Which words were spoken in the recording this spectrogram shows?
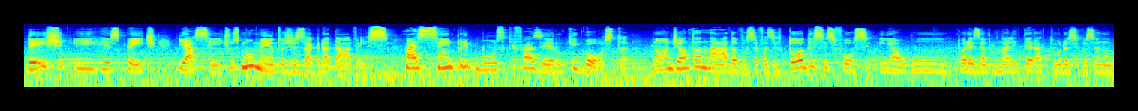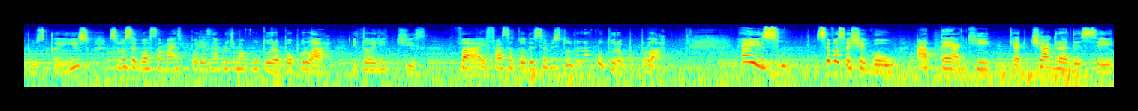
Deixe e respeite e aceite os momentos desagradáveis. Mas sempre busque fazer o que gosta. Não adianta nada você fazer todo esse esforço em algum, por exemplo, na literatura, se você não busca isso. Se você gosta mais, por exemplo, de uma cultura popular. Então ele diz: vai, faça todo esse seu estudo na cultura popular. É isso. Se você chegou até aqui, quero te agradecer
